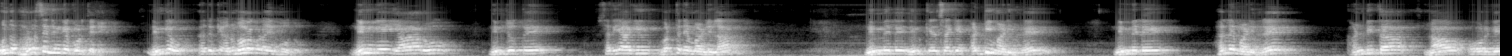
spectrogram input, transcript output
ಒಂದು ಭರವಸೆ ನಿಮಗೆ ಕೊಡ್ತೇನೆ. ನಿಮಗೆ ಅದಕ್ಕೆ ಅನುಭವ ಕೂಡ ಇರ್ಬೋದು. ನಿಮಗೆ ಯಾರು ನಿಮ್ಮ ಜೊತೆ ಸರಿಯಾಗಿ ವರ್ತನೆ ಮಾಡಲಿಲ್ಲ. ನಿಮ್ಮ ಮೇಲೆ ನಿಮ್ಮ ಕೆಲಸಕ್ಕೆ ಅಡ್ಡಿ ಮಾಡಿದರೆ ನಿಮ್ಮ ಮೇಲೆ ಹಲ್ಲೆ ಮಾಡಿದರೆ ಖಂಡಿತ ನಾವು ಅವ್ರಿಗೆ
